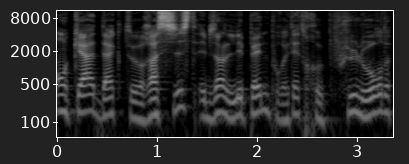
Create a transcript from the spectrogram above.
En cas d'acte raciste, eh bien les peines pourraient être plus lourdes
